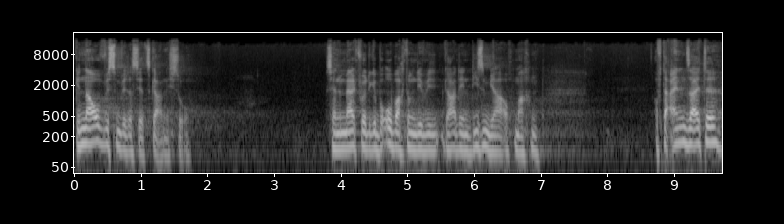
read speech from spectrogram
Genau wissen wir das jetzt gar nicht so. Das ist ja eine merkwürdige Beobachtung, die wir gerade in diesem Jahr auch machen. Auf der einen Seite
